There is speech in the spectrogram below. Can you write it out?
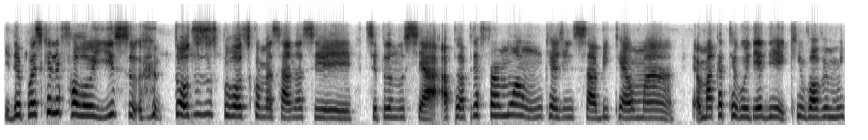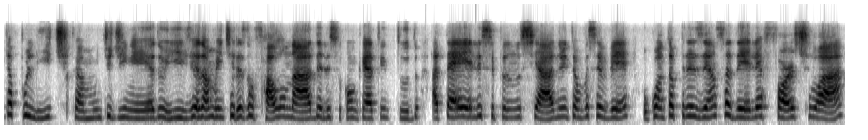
E depois que ele falou isso, todos os pilotos começaram a se, se pronunciar. A própria Fórmula 1, que a gente sabe que é uma, é uma categoria de, que envolve muita política, muito dinheiro, e geralmente eles não falam nada, eles ficam quietos em tudo, até eles se pronunciaram. Então você vê o quanto a presença dele é forte lá.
